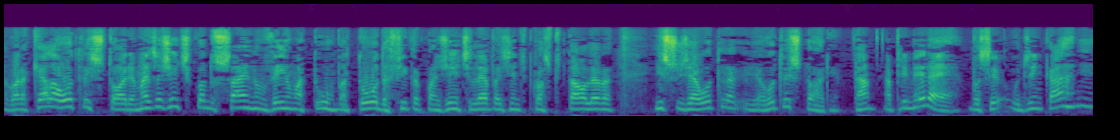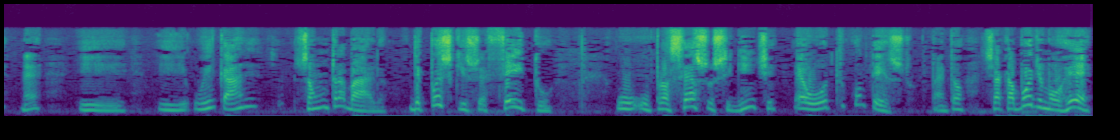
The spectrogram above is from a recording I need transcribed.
Agora, aquela outra história, mas a gente quando sai não vem uma turma toda, fica com a gente, leva a gente para o hospital, leva. Isso já é outra, já é outra história. Tá? A primeira é você, o desencarne né, e, e o encarne são um trabalho. Depois que isso é feito, o, o processo seguinte é outro contexto. Tá? Então, se acabou de morrer,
